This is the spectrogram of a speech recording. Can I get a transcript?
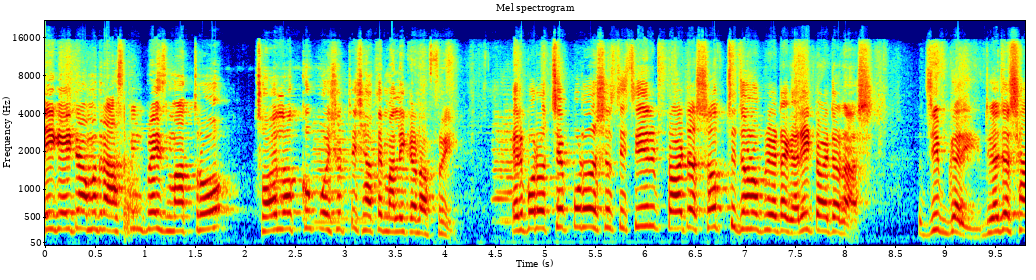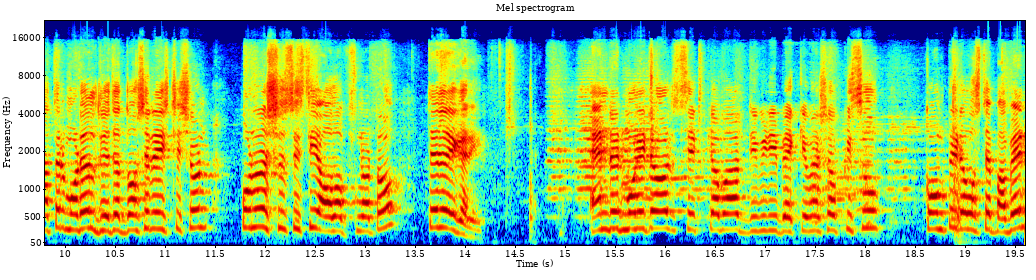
এই গাড়িটা আমাদের আস্কিং প্রাইস মাত্র ছয় লক্ষ পঁয়ষট্টির সাথে মালিকানা ফ্রি এরপর হচ্ছে পনেরোশো সিসির টয়টার সবচেয়ে জনপ্রিয় একটা গাড়ি টয়টা রাশ জিপ গাড়ি, দুই হাজার সাতের মডেল দুই হাজার দশের রেজিস্ট্রেশন পনেরোশো সিসি অল অপশন অটো তেলের গাড়ি। Android monitor seat cover DVD back camera সব কিছু কমপ্লিট অবস্থায় পাবেন।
